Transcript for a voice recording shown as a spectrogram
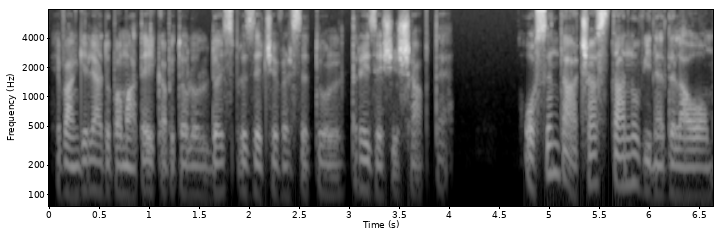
Evanghelia după Matei, capitolul 12, versetul 37. O sânda aceasta nu vine de la om,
